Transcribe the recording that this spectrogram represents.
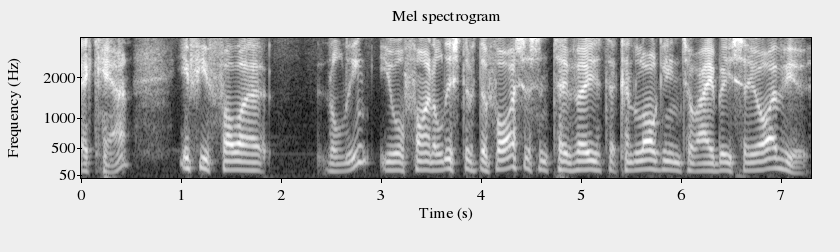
account if you follow the link, you will find a list of devices and TVs that can log into ABC iView.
